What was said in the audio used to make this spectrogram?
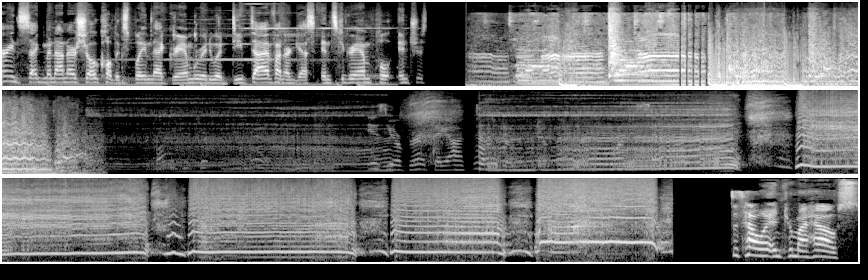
Recurring segment on our show called Explain That Gram, where we do a deep dive on our guest Instagram, pull interest. Is your birthday October, November, or December? This is how I enter my house.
